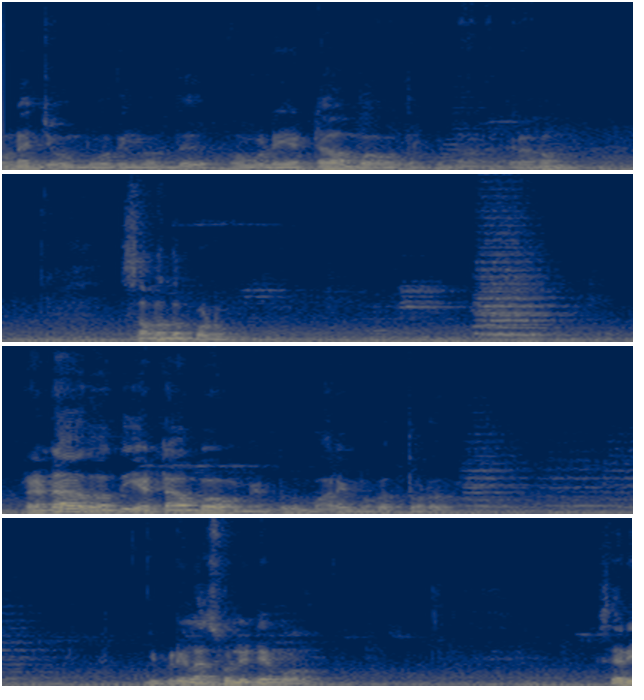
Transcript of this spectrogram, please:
ஒன்றஞ்சு ஒம்போதில் வந்து உங்களுடைய எட்டாம் பாவத்திற்குண்டான கிரகம் சம்மந்தப்படும் ரெண்டாவது வந்து எட்டாம் பாவம் என்பது மறைமுக தொடரும். இப்படியெல்லாம் சொல்லிட்டே போகலாம். சரி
